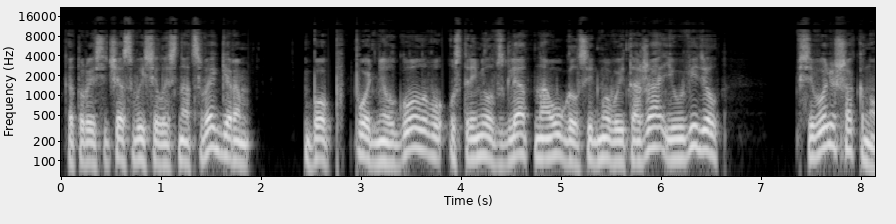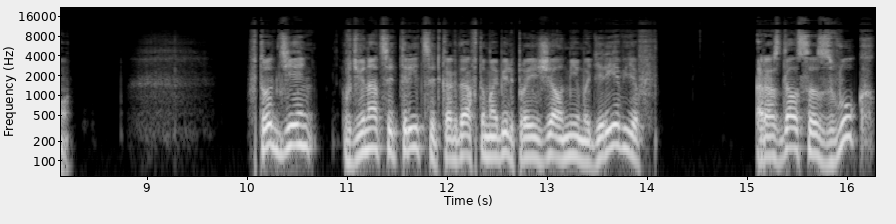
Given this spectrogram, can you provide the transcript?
которое сейчас высилось над Свеггером. Боб поднял голову, устремил взгляд на угол седьмого этажа и увидел всего лишь окно. В тот день в 12.30, когда автомобиль проезжал мимо деревьев, раздался звук,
